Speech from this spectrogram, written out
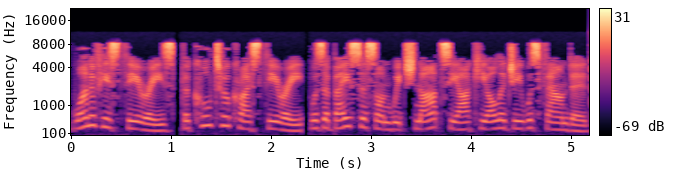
One of his theories, the Kulturkreis theory, was a basis on which Nazi archaeology was founded.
